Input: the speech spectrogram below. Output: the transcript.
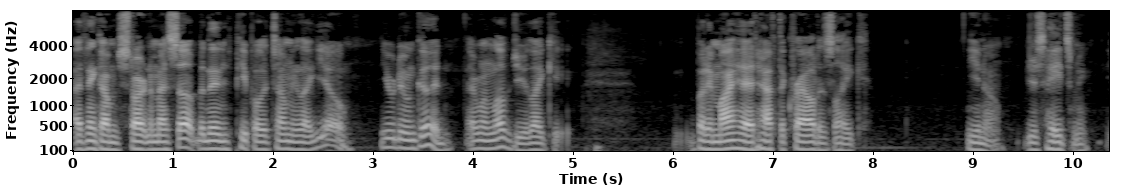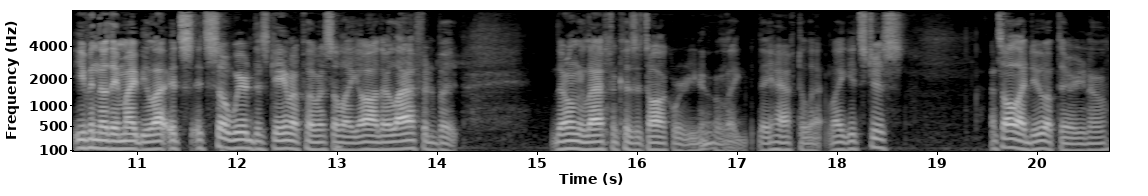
I think I'm starting to mess up, but then people are telling me like, "Yo, you were doing good. Everyone loved you." Like, but in my head, half the crowd is like, you know, just hates me, even though they might be. La- it's it's so weird. This game I play myself like, oh, they're laughing, but they're only laughing because it's awkward. You know, like they have to laugh. Like it's just that's all I do up there. You know,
